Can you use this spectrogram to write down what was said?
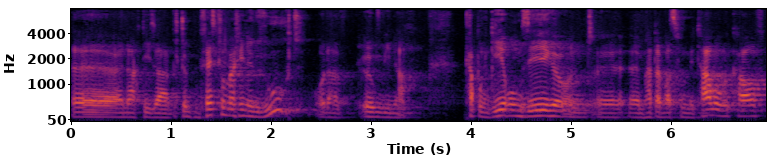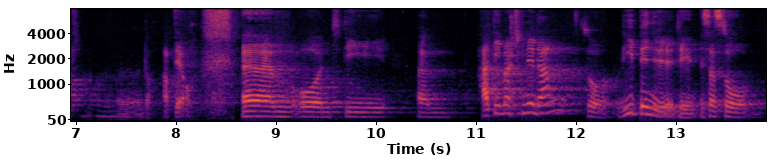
äh, nach dieser bestimmten Festomaschine gesucht oder irgendwie nach Kapp- und Gärungssäge und äh, ähm, hat dann was von Metabo gekauft. Äh, doch, habt ihr auch. Ähm, und die ähm, hat die Maschine dann, so, wie bindet ihr den? Ist das so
